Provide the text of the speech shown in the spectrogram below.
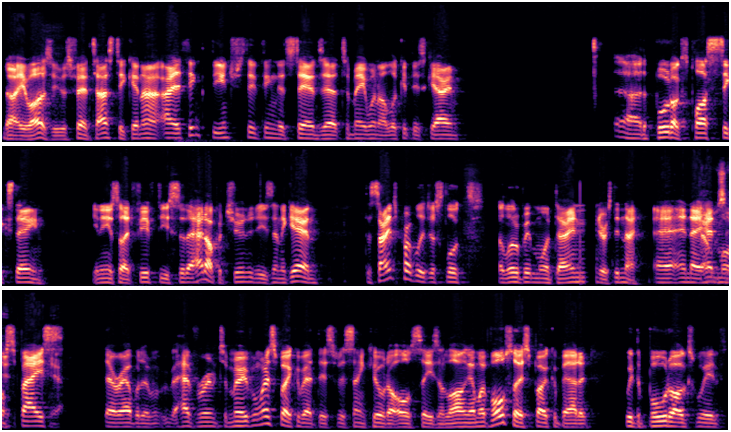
No, he was. He was fantastic. And I, I think the interesting thing that stands out to me when I look at this game, uh, the Bulldogs plus 16 in inside 50. So they had opportunities. And again, the Saints probably just looked a little bit more dangerous, didn't they? And, and they That had more it. space. Yeah. They were able to have room to move. And we spoke about this with St Kilda all season long. And we've also spoke about it with the Bulldogs with,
